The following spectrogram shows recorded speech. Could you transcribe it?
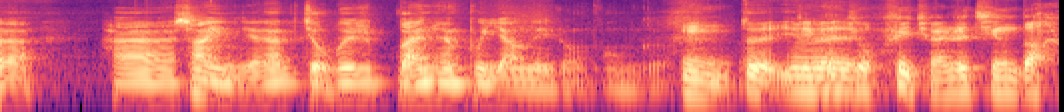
还上影节，它的酒会是完全不一样的一种风格。嗯，对因为酒会全是青岛，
